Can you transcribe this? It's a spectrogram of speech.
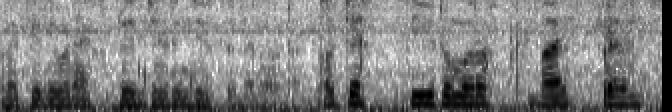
ప్రతిదీ కూడా ఎక్స్ప్లెయిన్ చేయడం జరుగుతుంది అనమాట okay see tomorrow bye friends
